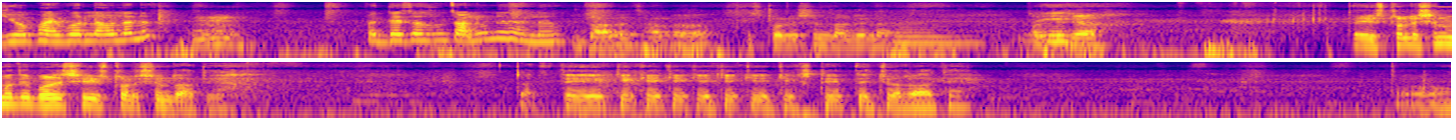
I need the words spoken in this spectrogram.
जिओ फायबर लावला ना? पण त्याचं अजून चालू नाही झालं. झालं झालं. इन्स्टॉलेशन झालेलं आहे. त्या इन्स्टॉलेशनमध्ये बरेचसे इन्स्टॉलेशन राहते. तर ते एक एक एक एक एक एक एक स्टेप त्याच्यावर राहते. तर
